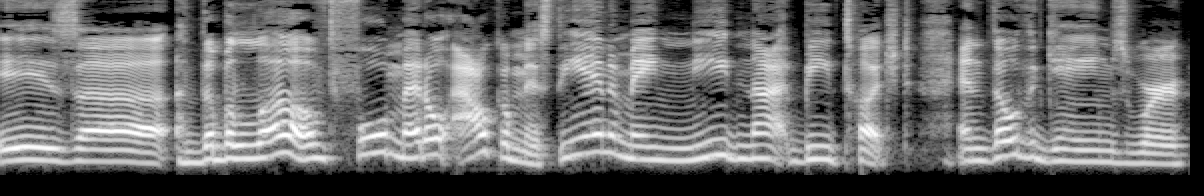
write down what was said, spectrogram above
is uh the beloved Full Metal Alchemist. The anime need not be touched. And though the games were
